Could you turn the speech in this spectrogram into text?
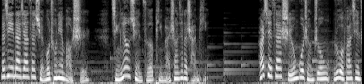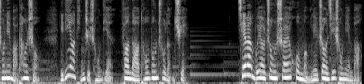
那建议大家在选购充电宝时，尽量选择品牌商家的产品，而且在使用过程中，如果发现充电宝烫手，一定要停止充电，放到通风处冷却。千万不要重摔或猛烈撞击充电宝，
